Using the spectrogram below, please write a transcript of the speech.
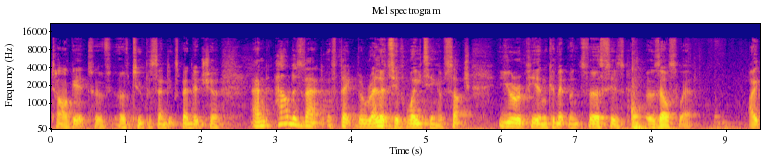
target of, of 2% expenditure. And how does that affect the relative weighting of such European commitments versus those elsewhere? I,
